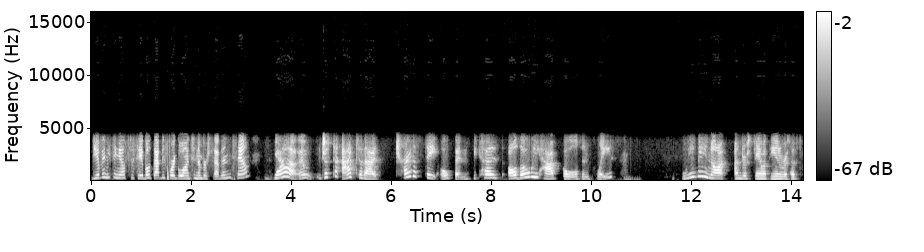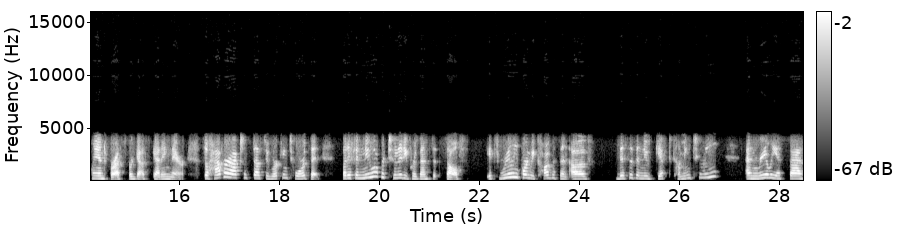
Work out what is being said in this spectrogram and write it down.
do you have anything else to say about that before I go on to number seven, Sam? Yeah, and just to add to that, try to stay open because although we have goals in place, we may not understand what the universe has planned for us for us getting there. So have our action steps, be working towards it. But if a new opportunity presents itself, it's really important to be cognizant of this is a new gift coming to me and really assess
